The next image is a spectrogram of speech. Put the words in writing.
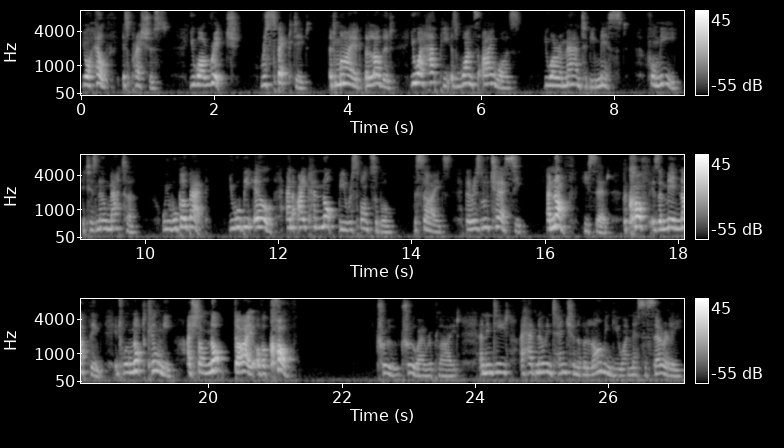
Your health is precious. You are rich, respected, admired, beloved. You are happy as once I was. You are a man to be missed. For me, it is no matter. We will go back. You will be ill, and I cannot be responsible. Besides, there is Lucchesi. Enough, he said. The cough is a mere nothing. It will not kill me. I shall not die of a cough. True, true, I replied, and indeed I had no intention of alarming you unnecessarily.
